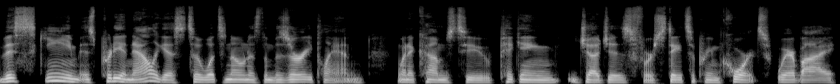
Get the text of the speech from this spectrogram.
this scheme is pretty analogous to what's known as the Missouri Plan when it comes to picking judges for state supreme courts, whereby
